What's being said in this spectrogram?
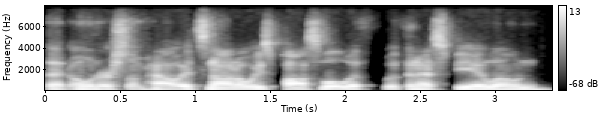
that owner somehow it's not always possible with with an sba loan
